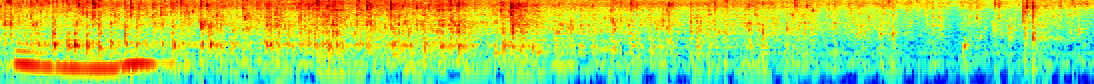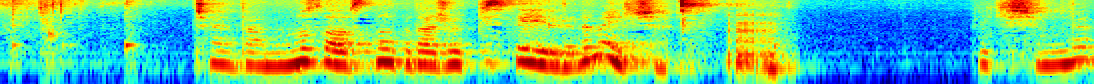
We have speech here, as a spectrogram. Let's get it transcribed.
Şöyle. Çaydanlığımız aslında o kadar çok pis değildi değil mi içi? Peki şimdi?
